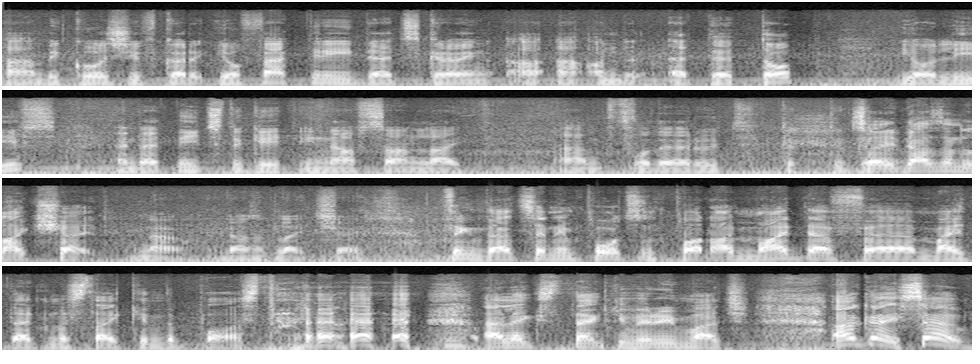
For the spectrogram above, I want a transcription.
um, because you've got your factory that's growing uh, uh, on the, at the top, your leaves, and that needs to get enough sunlight um, for the root to, to So grow. it doesn't like shade. no, it doesn't like shade. I think that's an important part. I might have uh, made that mistake in the past. Alex, thank you very much. Okay, so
